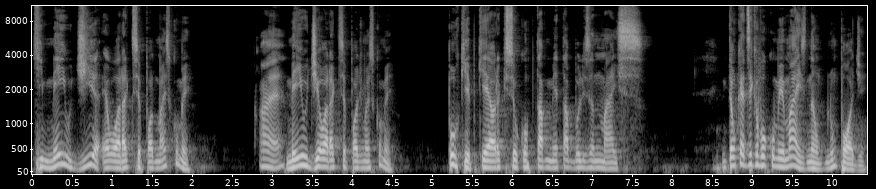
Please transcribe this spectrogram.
que meio-dia é o horário que você pode mais comer. Ah, é? Meio-dia é o horário que você pode mais comer. Por quê? Porque é a hora que seu corpo tá metabolizando mais. Então quer dizer que eu vou comer mais? Não, não pode.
